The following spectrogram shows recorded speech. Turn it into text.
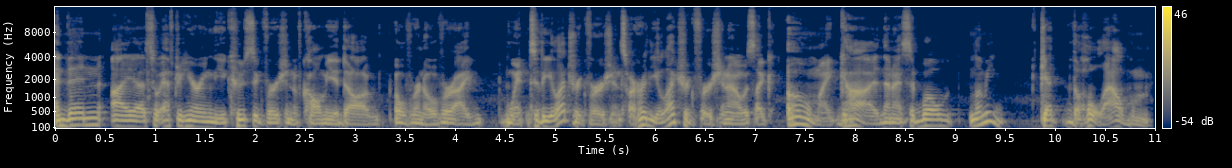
and then I uh, so after hearing the acoustic version of "Call Me a Dog" over and over, I went to the electric version. So I heard the electric version, I was like, "Oh my god!" And then I said, "Well, let me get the whole album."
